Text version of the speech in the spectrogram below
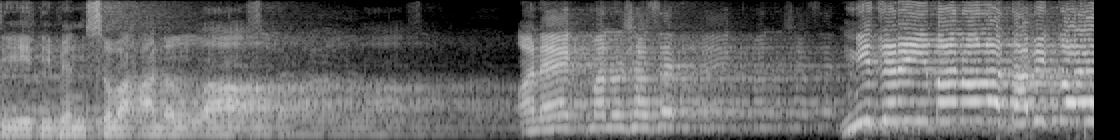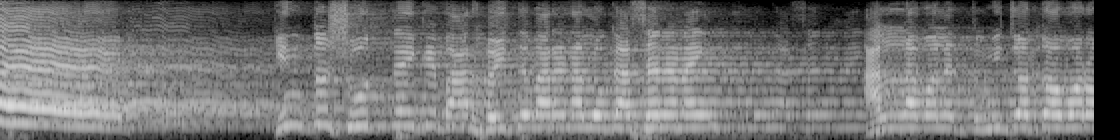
দিয়ে দিবেন, সুবহানাল্লাহ। অনেক মানুষ আছে, নিজের ইমানওয়ালা দাবি করে, কিন্তু সুদ থেকে বার হইতে পারে না, লোক আছে না নাই? আল্লাহ বলে, তুমি যত বড়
